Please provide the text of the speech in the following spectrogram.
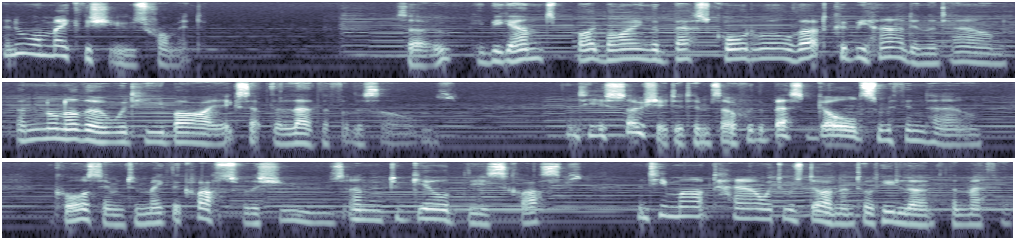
and we will make the shoes from it. So he began by buying the best cordwal that could be had in the town, and none other would he buy except the leather for the soles. And he associated himself with the best goldsmith in town, caused him to make the clasps for the shoes, and to gild these clasps, and he marked how it was done until he learnt the method.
